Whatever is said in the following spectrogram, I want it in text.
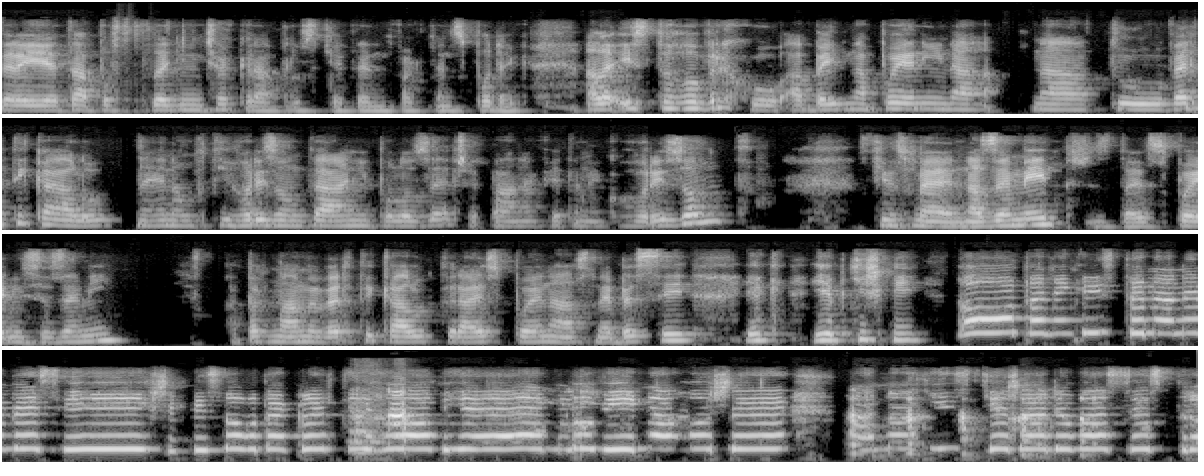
který je ta poslední čakra, prostě ten fakt ten spodek. Ale i z toho vrchu a být napojený na, na tu vertikálu, nejenom v té horizontální poloze, protože pánev je ten jako horizont, s tím jsme na zemi, to je spojený se zemí, a pak máme vertikálu, která je spojená s nebesy, jak je ptišky, o, pane Kriste, na nebesích, všechny jsou takhle v té hlavě, mluví nahoře, ano, jistě, řádová sestro,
